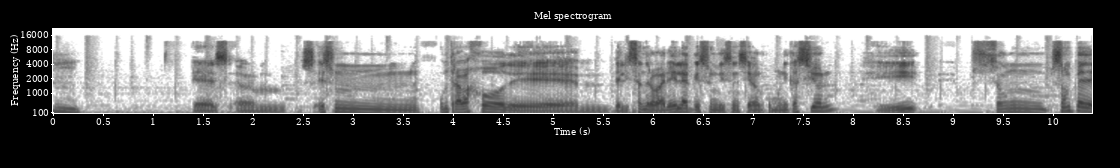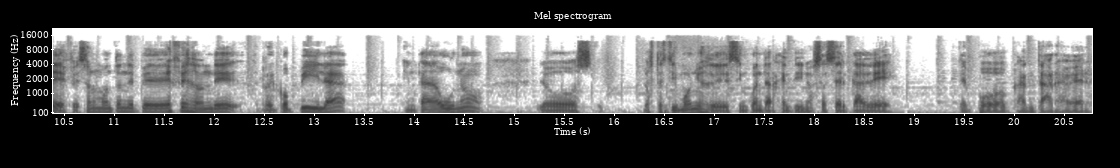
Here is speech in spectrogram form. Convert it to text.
Mm. Es, um, es un, trabajo de, Lisandro Varela, que es un licenciado en comunicación, y son, son PDFs, son un montón de PDFs donde recopila en cada uno los, los testimonios de 50 argentinos acerca de, te puedo cantar, a ver,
